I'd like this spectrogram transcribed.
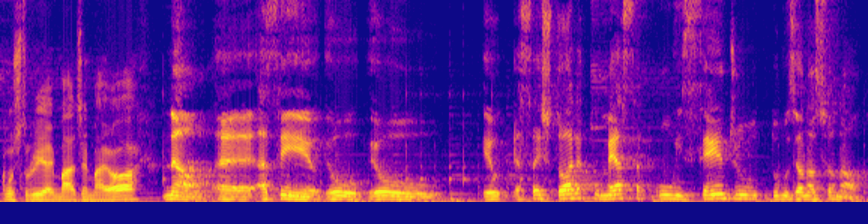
construir a imagem maior? Não, é, assim, eu, eu, eu, essa história começa com o incêndio do Museu Nacional.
